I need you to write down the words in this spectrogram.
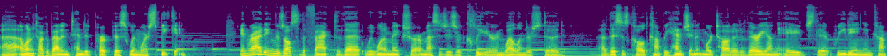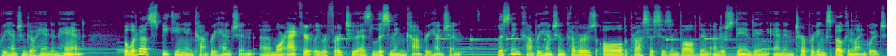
uh, I want to talk about intended purpose when we're speaking. In writing, there's also the fact that we want to make sure our messages are clear and well understood. Uh, this is called comprehension, and we're taught at a very young age that reading and comprehension go hand in hand. But what about speaking and comprehension, uh, more accurately referred to as listening comprehension? Listening comprehension covers all the processes involved in understanding and interpreting spoken language.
